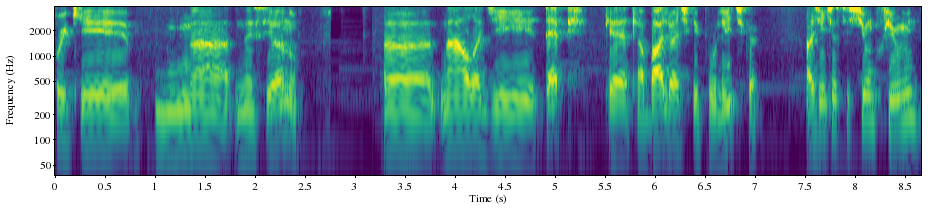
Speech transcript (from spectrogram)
porque na, nesse ano, ah, na aula de TEP, que é Trabalho, Ética e Política, a gente assistiu um filme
